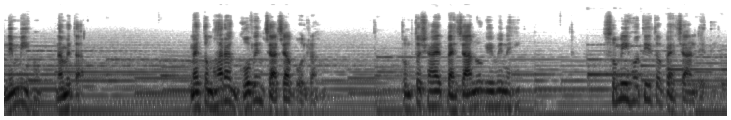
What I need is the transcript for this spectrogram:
निम्मी हूँ, नमिता। मैं तुम्हारा गोविंद चाचा बोल रहा हूँ। तुम तो शायद पहचानोगे भी नहीं। सुमी होती तो पहचान लेती।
